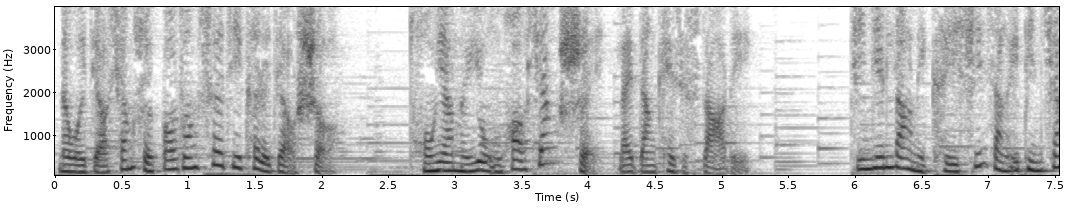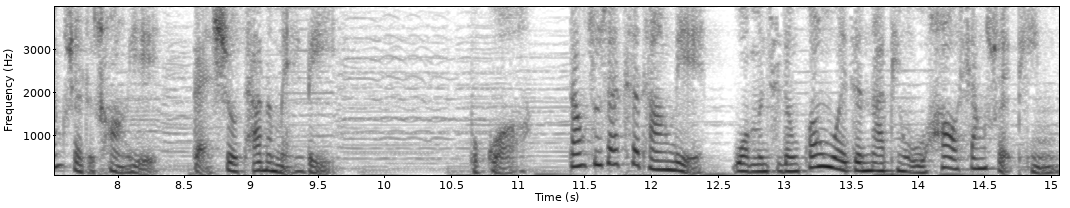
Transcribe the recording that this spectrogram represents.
那位教香水包装设计课的教授，同样的用五号香水来当 case study。今天让你可以欣赏一瓶香水的创意，感受它的美丽。不过，当初在课堂里，我们只能光围着那瓶五号香水瓶。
